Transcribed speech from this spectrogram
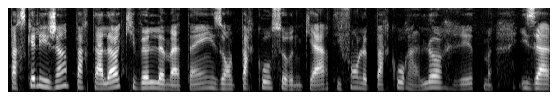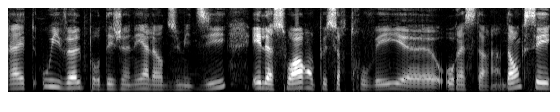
parce que les gens partent à l'heure qu'ils veulent le matin, ils ont le parcours sur une carte, ils font le parcours à leur rythme, ils arrêtent où ils veulent pour déjeuner à l'heure du midi et le soir, on peut se retrouver euh, au restaurant. Donc, c'est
